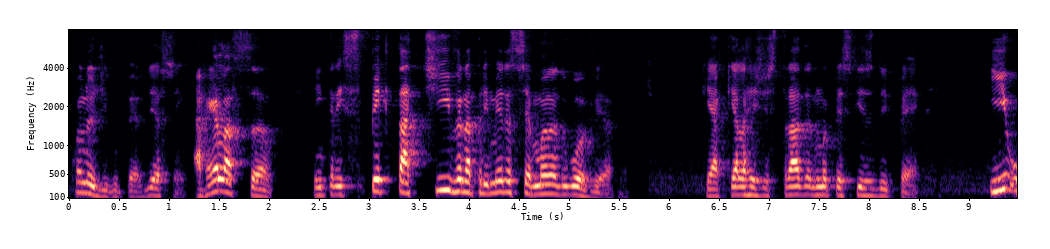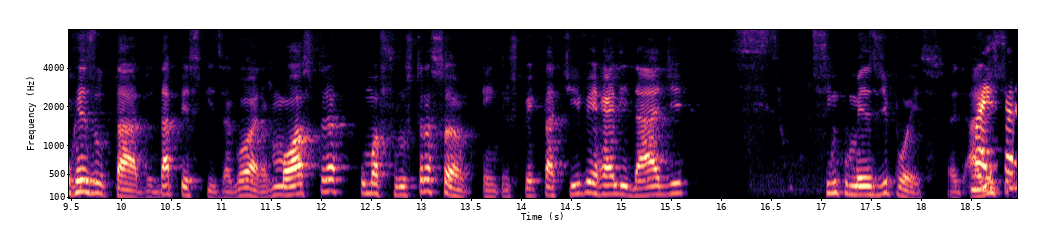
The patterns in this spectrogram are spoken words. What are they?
Quando eu digo perder, assim, a relação entre a expectativa na primeira semana do governo, que é aquela registrada numa pesquisa do IPEC, e o resultado da pesquisa agora mostra uma frustração entre expectativa e realidade cinco meses depois. Mas, cara,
